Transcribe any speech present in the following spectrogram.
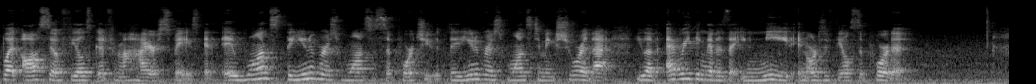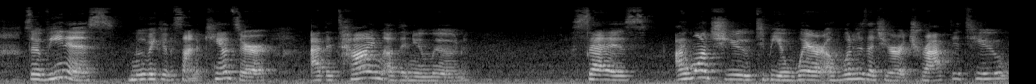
but also feels good from a higher space. It, it, wants, the universe wants to support you. The universe wants to make sure that you have everything that is that you need in order to feel supported. So Venus, moving through the sign of Cancer, at the time of the new moon, says I want you to be aware of what it is that you're attracted to,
